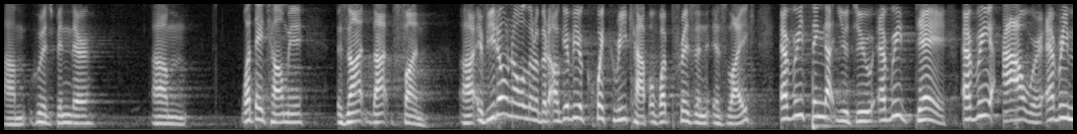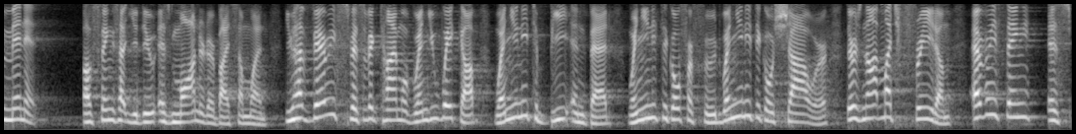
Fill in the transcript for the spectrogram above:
um, who has been there. Um, what they tell me is not that fun. Uh, if you don't know a little bit, I'll give you a quick recap of what prison is like. Everything that you do, every day, every hour, every minute of things that you do is monitored by someone. You have very specific time of when you wake up, when you need to be in bed, when you need to go for food, when you need to go shower. There's not much freedom. Everything is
